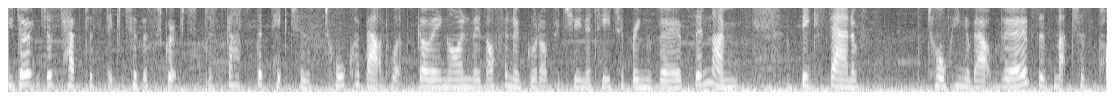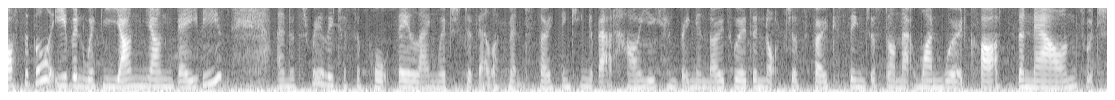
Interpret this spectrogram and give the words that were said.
you don't just have to stick to the script, discuss the pictures, talk about what's going on. There's often a good opportunity to bring verbs in. I'm a big fan of talking about verbs as much as possible, even with young, young babies. And it's really to support their language development. So, thinking about how you can bring in those words and not just focusing just on that one word class, the nouns, which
